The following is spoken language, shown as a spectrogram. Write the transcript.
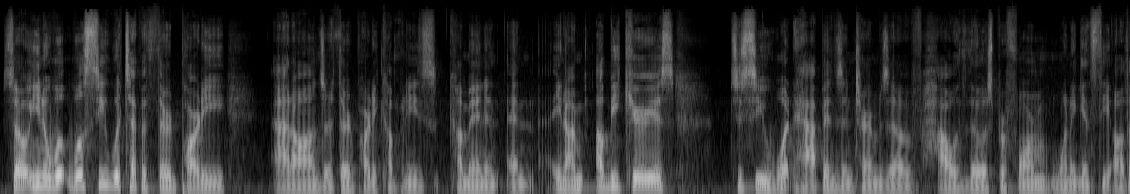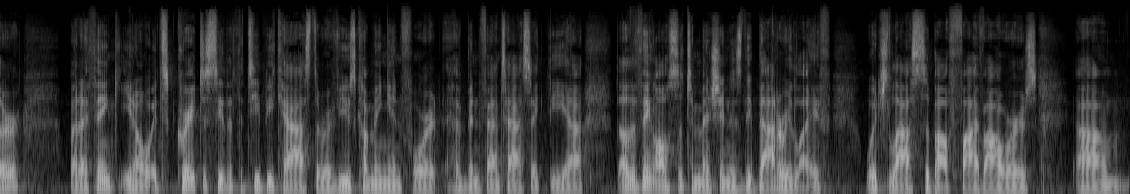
So you know, we'll we'll see what type of third party add-ons or third party companies come in and and you know, I'm, I'll be curious to see what happens in terms of how those perform one against the other. But I think you know it's great to see that the TP cast, the reviews coming in for it have been fantastic. The uh, the other thing also to mention is the battery life, which lasts about five hours. Um,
